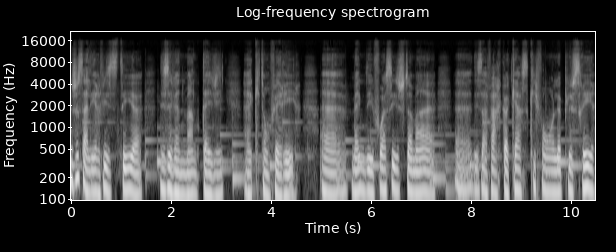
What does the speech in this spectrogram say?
juste aller revisiter des événements de ta vie qui t'ont fait rire. même des fois, c'est justement des affaires cocasses qui font le plus rire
